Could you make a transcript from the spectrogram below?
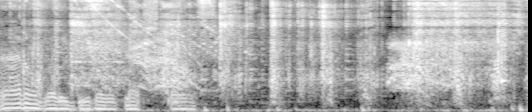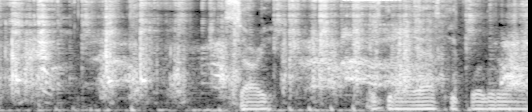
I don't really do those much things. Sorry. Let's get my ass kicked for a little while.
